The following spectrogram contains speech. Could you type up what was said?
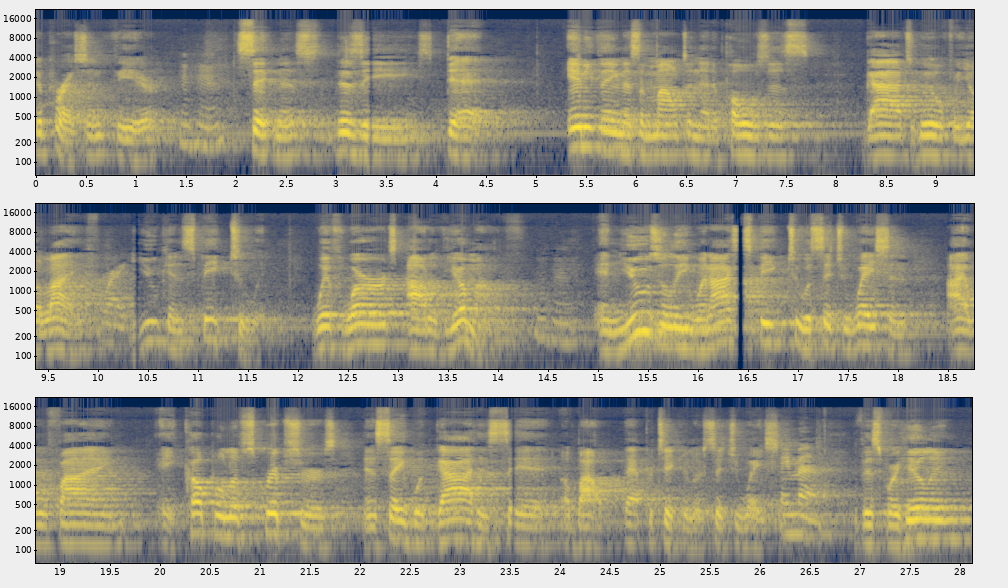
depression, fear, sickness, disease, debt, anything that's a mountain that opposes God's will for your life, Right. you can speak to it with words out of your mouth. And usually, when I speak to a situation, I will find a couple of scriptures and say what God has said about that particular situation. Amen. If it's for healing,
